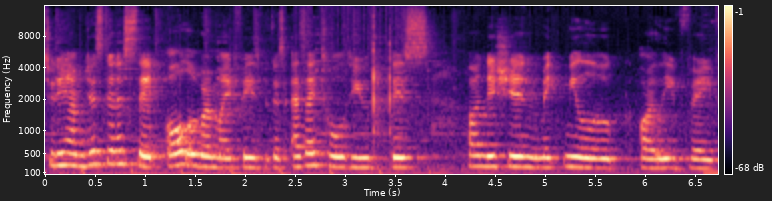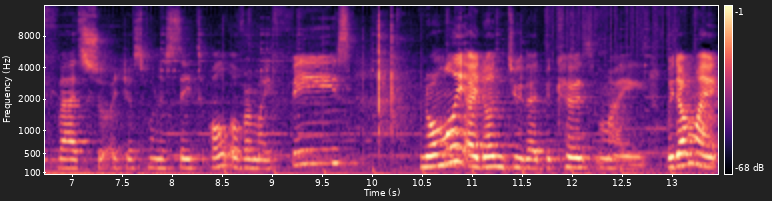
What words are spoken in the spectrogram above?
Today I'm just gonna set all over my face because as I told you, this foundation make me look oily very fast. So I just wanna set all over my face normally I don't do that because my without my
